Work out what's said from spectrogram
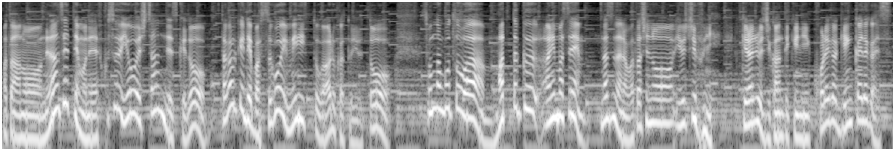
またあの値段設定もね複数用意したんですけど高ければすごいメリットがあるかというとそんなことは全くありません。なぜなら私の YouTube に受けられる時間的にこれが限界だからです。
